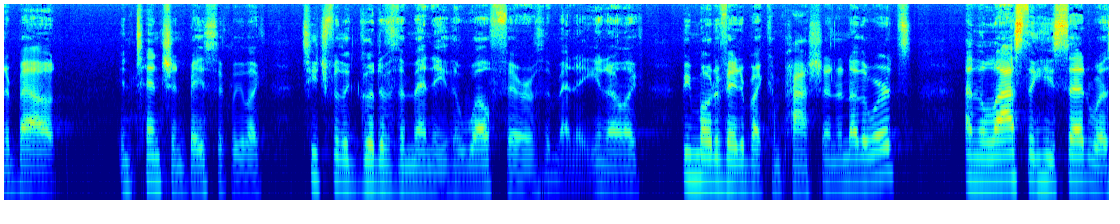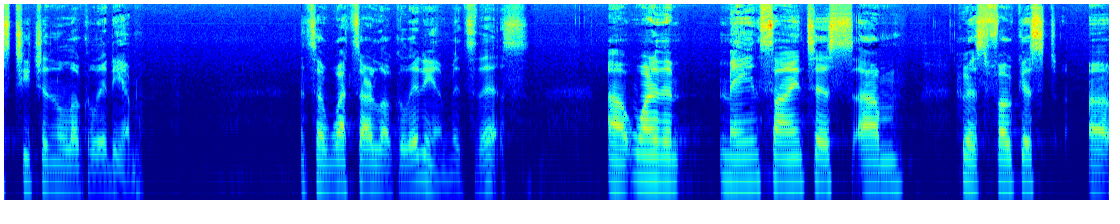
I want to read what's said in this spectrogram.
about intention basically like teach for the good of the many the welfare of the many you know like be motivated by compassion in other words. And the last thing he said was teach in the local idiom. And so what's our local idiom? It's this. Uh, one of the main scientists um, who has focused uh,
